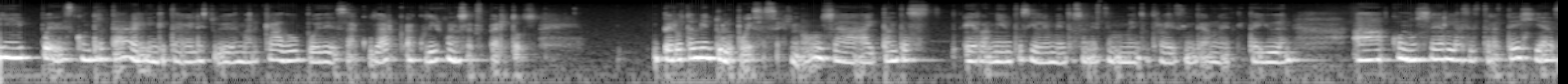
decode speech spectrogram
Y puedes contratar a alguien que te haga el estudio de mercado, puedes acudir, acudir con los expertos, pero también tú lo puedes hacer, ¿no? O sea, hay tantas herramientas y elementos en este momento a través de Internet que te ayudan a conocer las estrategias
